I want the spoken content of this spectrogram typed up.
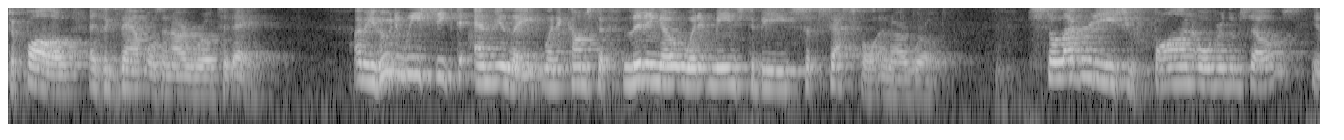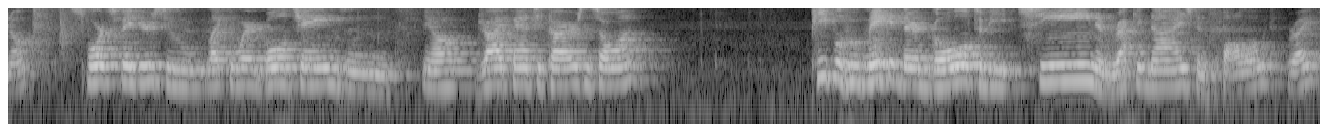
to follow as examples in our world today? I mean, who do we seek to emulate when it comes to living out what it means to be successful in our world? Celebrities who fawn over themselves, you know, sports figures who like to wear gold chains and, you know, drive fancy cars and so on people who make it their goal to be seen and recognized and followed, right?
